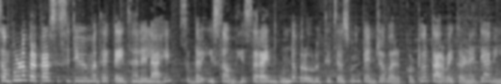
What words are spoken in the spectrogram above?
संपूर्ण प्रकार सी सी टी व्हीमध्ये कैद झालेला आहे. सदर इसम हे सराईत गुंड प्रवृत्तीचे असून त्यांच्यावर कठोर कारवाई करण्यात यावी.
